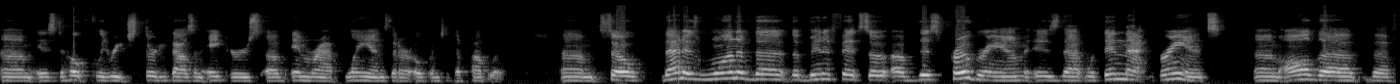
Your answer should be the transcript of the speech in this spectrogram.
um, is to hopefully reach 30,000 acres of MRAP lands that are open to the public. Um, so that is one of the, the benefits of, of this program is that within that grant, um, all the, the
